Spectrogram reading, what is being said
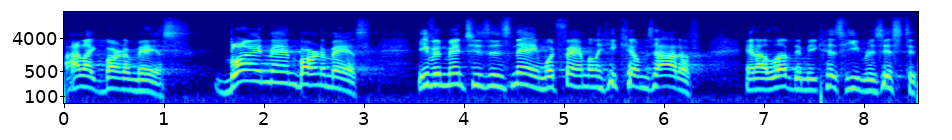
I like Bartimaeus. Blind man Bartimaeus even mentions his name, what family he comes out of. And I loved him because he resisted.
